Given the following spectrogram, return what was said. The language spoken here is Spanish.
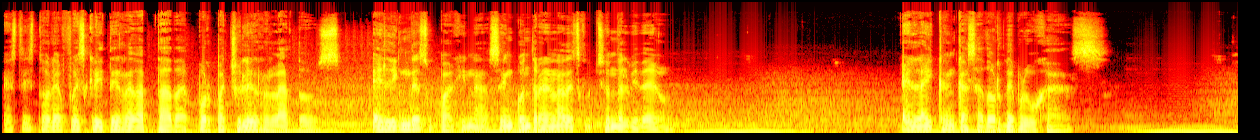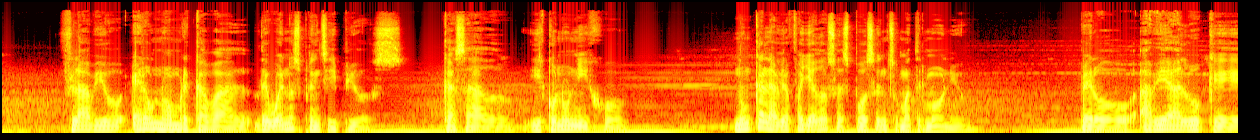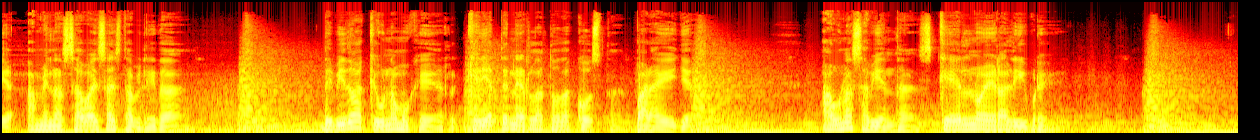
Esta historia fue escrita y redactada por Pachuli Relatos. El link de su página se encontrará en la descripción del video. El Lycan cazador de brujas. Flavio era un hombre cabal de buenos principios, casado y con un hijo. Nunca le había fallado a su esposa en su matrimonio pero había algo que amenazaba esa estabilidad. Debido a que una mujer quería tenerla a toda costa para ella, a unas sabiendas que él no era libre.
